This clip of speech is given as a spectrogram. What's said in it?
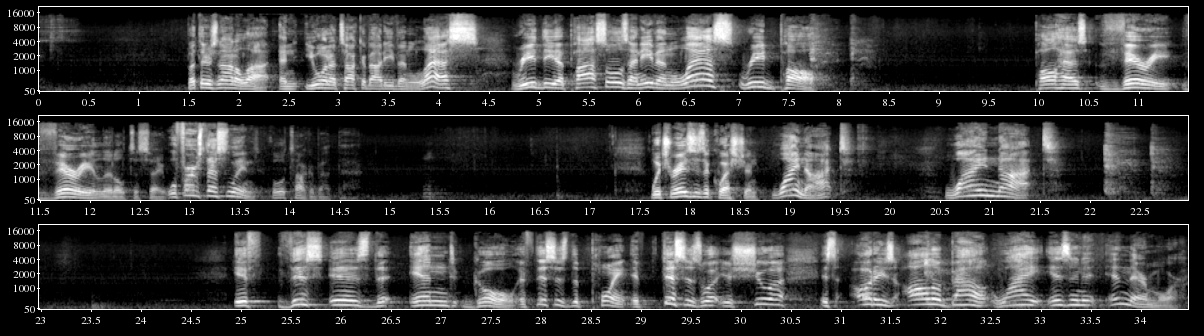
But there's not a lot. And you want to talk about even less, read the apostles, and even less, read Paul. Paul has very, very little to say. Well, First Thessalonians, we'll talk about that. Which raises a question why not? Why not? If this is the end goal, if this is the point, if this is what Yeshua is all about, why isn't it in there more?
